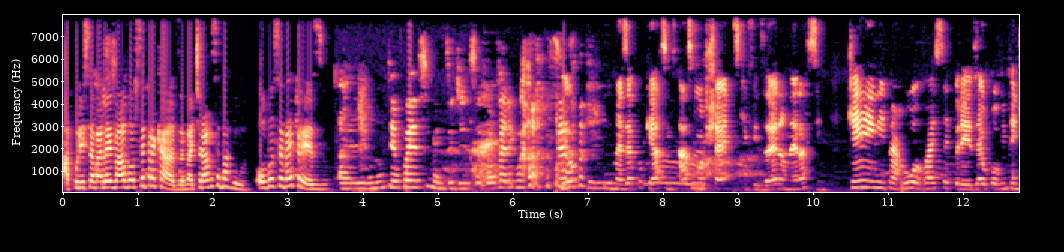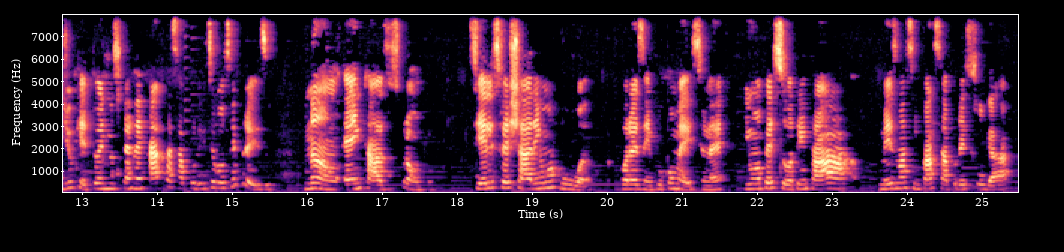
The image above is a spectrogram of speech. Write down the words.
A polícia vai levar você para casa, vai tirar você da rua, ou você vai preso. Ai, eu não tenho conhecimento disso, eu vou averiguar. Eu vi, mas é porque assim, as manchetes que fizeram né, era assim. Quem ir pra rua vai ser preso. Aí o povo entendia o quê? Tô indo no supermercado, passar a polícia, eu vou ser preso. Não, é em casos, pronto. Se eles fecharem uma rua, por exemplo, o comércio, né? E uma pessoa tentar, mesmo assim, passar por esse lugar,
